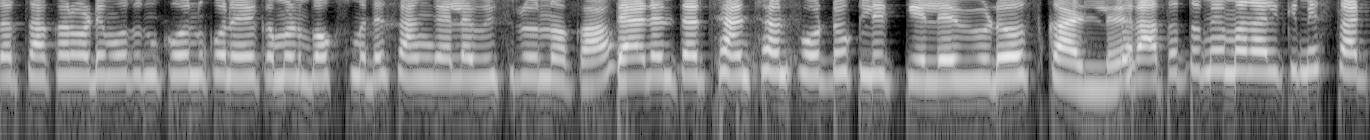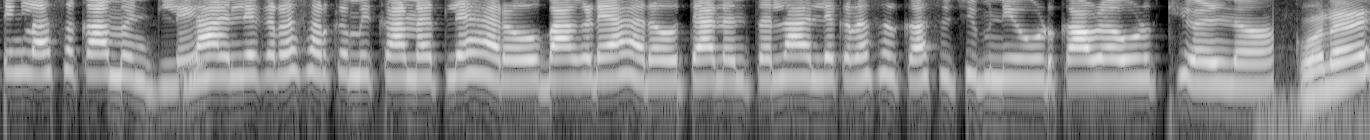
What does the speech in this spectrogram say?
तर चाकरवाडी मधून कोण कोण आहे कमेंट बॉक्समध्ये सांगायला विसरू नका. त्यानंतर छान छान फोटो क्लिक केले व्हिडिओज काढले. तर आता तुम्ही म्हणाल की मी स्टार्टिंगला असं का म्हटले? लहान लेकरासारखं मी कानातले हरव बांगड्या हरव त्यानंतर लहान लेकरासारखं असू चिमणी उडकावळ कावळा खेळणं. कोण आहे?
